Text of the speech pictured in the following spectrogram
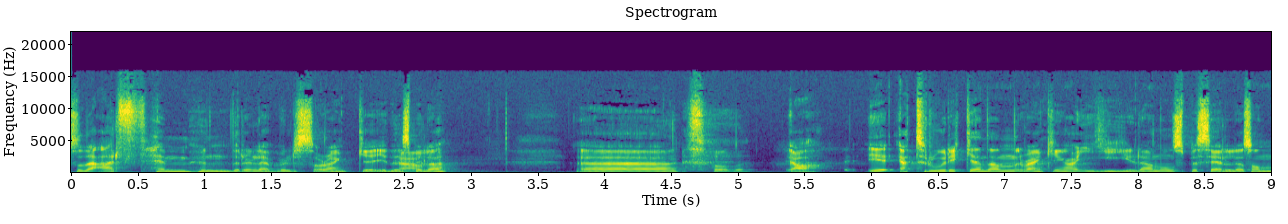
så det er 500 levels å ranke i det Ja. spillet. Eh, Så det. ja, jeg, jeg tror ikke den rankinga gir deg noen spesielle sånn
